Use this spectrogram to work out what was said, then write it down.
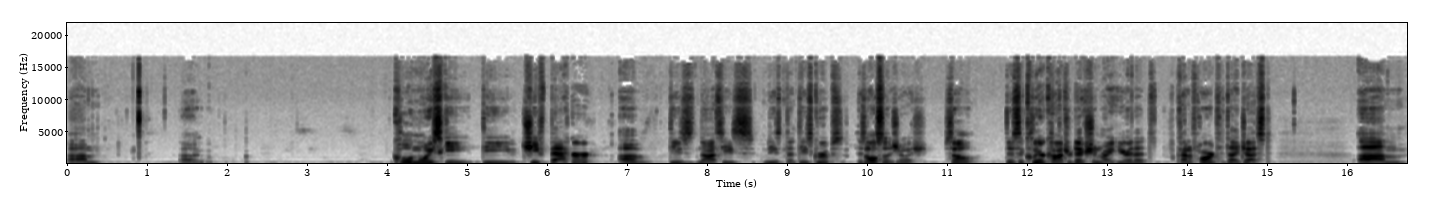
um, uh, Kolomoisky, the chief backer of these Nazis, these these groups, is also Jewish. So there's a clear contradiction right here that's kind of hard to digest. Um,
